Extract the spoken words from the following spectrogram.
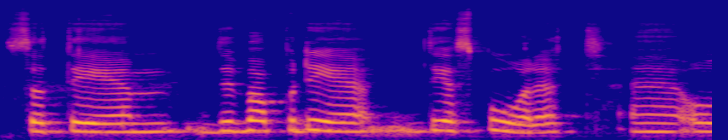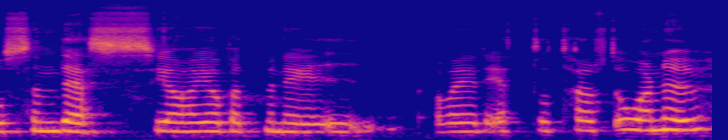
så att det, det var på det, det spåret. Uh, och sen dess, jag har jobbat med det i vad är det, ett och ett halvt år nu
